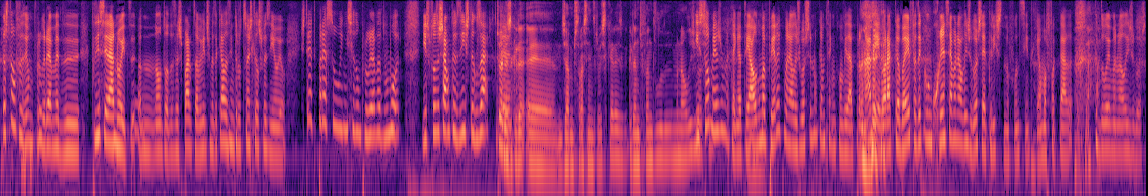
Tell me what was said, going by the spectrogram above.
Eles estão a fazer um programa de. podia ser à noite, não todas as partes, obviamente, mas aquelas introduções que eles faziam. Eu, isto é, parece o início de um programa de humor. E as pessoas achavam que eu dizia isto a gozar. Tu eras. É... É, já mostraste em entrevista que eras grande fã de Manuel Lisgosta. E sou mesmo. Tenho até hum. alguma pena que Manuel Lisgosta nunca me tenha convidado para nada e agora acabei a fazer concorrência a Manuel Lisgosta. É triste, no fundo, sinto que é uma facada que doei Manuel Lisgosta.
